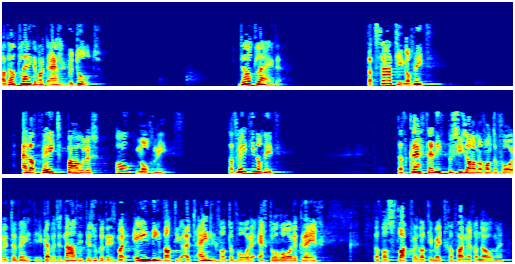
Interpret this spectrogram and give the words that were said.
Nou, welk lijden wordt eigenlijk bedoeld? Welk lijden? Dat staat hier nog niet. En dat weet Paulus ook nog niet. Dat weet hij nog niet. Dat krijgt hij niet precies allemaal van tevoren te weten. Ik heb het na zitten zoeken. Er is maar één ding wat hij uiteindelijk van tevoren echt te horen kreeg. Dat was vlak voordat hij werd gevangen genomen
